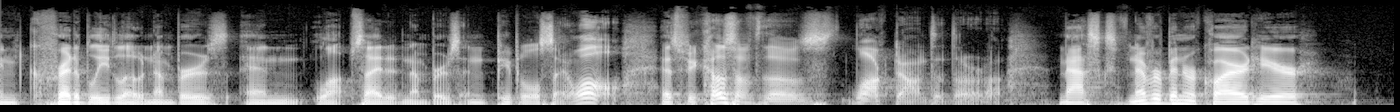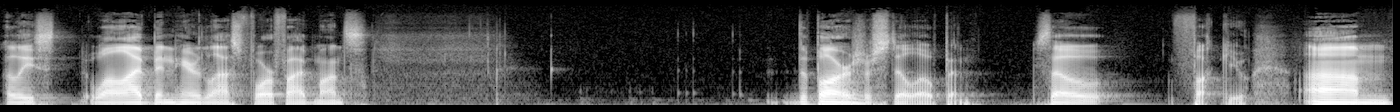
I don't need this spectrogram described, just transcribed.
incredibly low numbers and lopsided numbers. And people will say, well, it's because of those lockdowns. Masks have never been required here, at least while I've been here the last four or five months. The bars are still open. So fuck you. Um,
